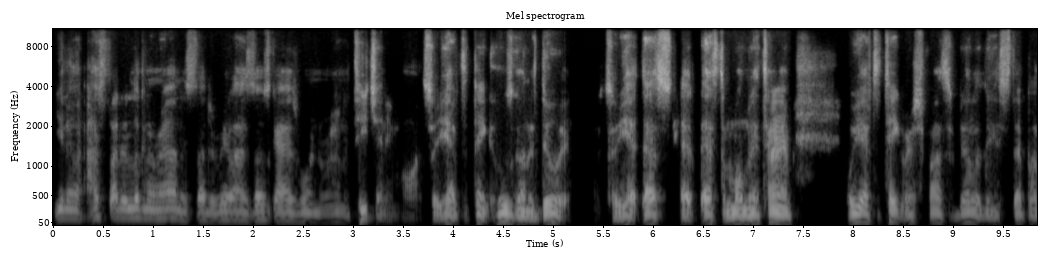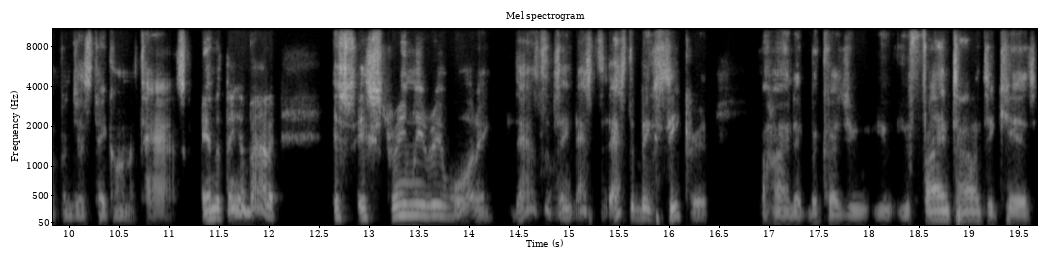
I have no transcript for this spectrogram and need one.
you know, I started looking around and started to realize those guys weren't around to teach anymore. So you have to think who's going to do it. So yeah, that's that's the moment in time where you have to take responsibility and step up and just take on a task. And the thing about it, it's extremely rewarding. That's the thing. That's that's the big secret behind it because you you you find talented kids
